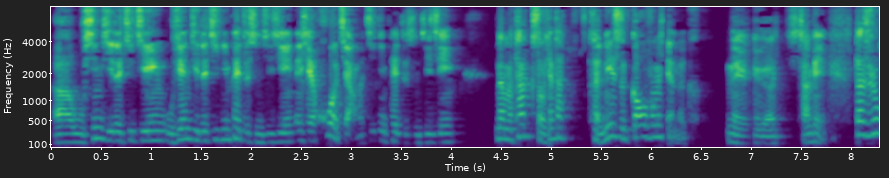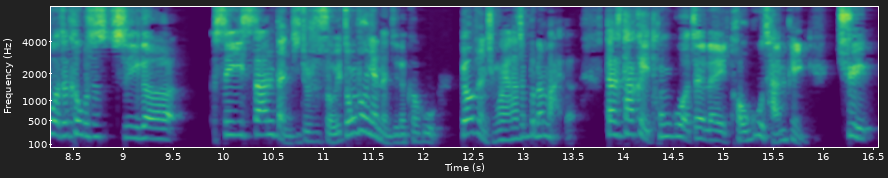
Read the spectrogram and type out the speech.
呃五星级的基金、五星级的基金配置型基金，那些获奖的基金配置型基金。那么它首先它肯定是高风险的客那个产品，但是如果这客户是是一个 C 三等级，就是所谓中风险等级的客户，标准情况下他是不能买的。但是他可以通过这类投顾产品去。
